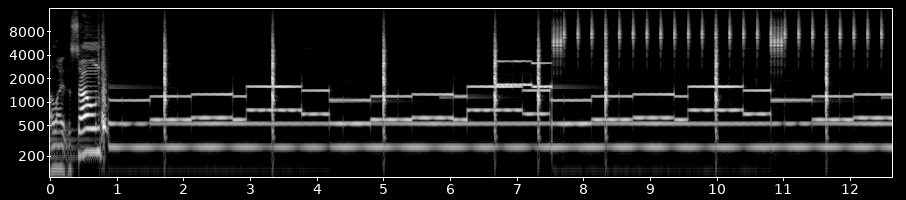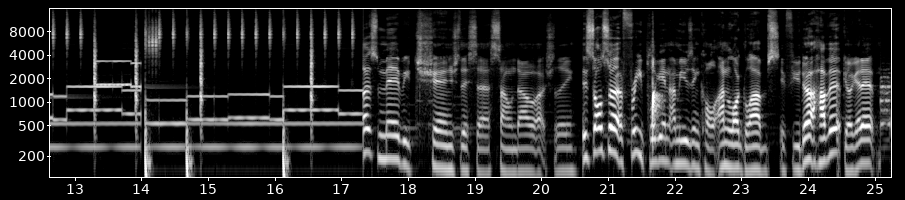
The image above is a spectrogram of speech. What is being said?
I like the sound. Let's maybe change this uh, sound out actually. This is also a free plugin I'm using called Analog Labs. If you don't have it, go get it.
